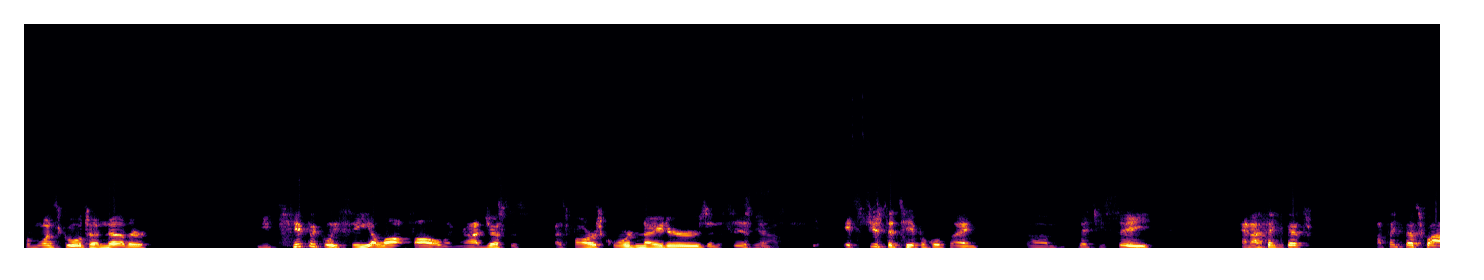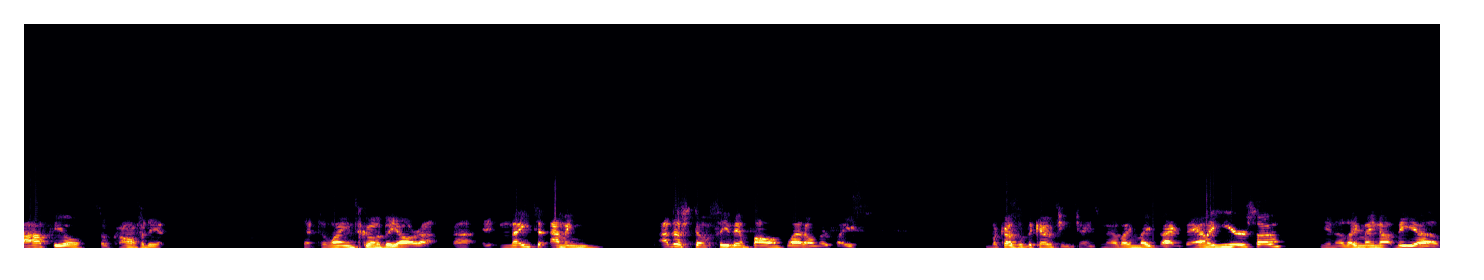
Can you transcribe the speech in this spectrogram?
from one school to another, you typically see a lot following, right? Just as, as far as coordinators and assistants. Yeah. It's just a typical thing um, that you see. And I think that's I think that's why I feel so confident that Tulane's going to be all right. Right? It may. T- I mean, I just don't see them falling flat on their face because of the coaching change. Now they may back down a year or so. You know, they may not be a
